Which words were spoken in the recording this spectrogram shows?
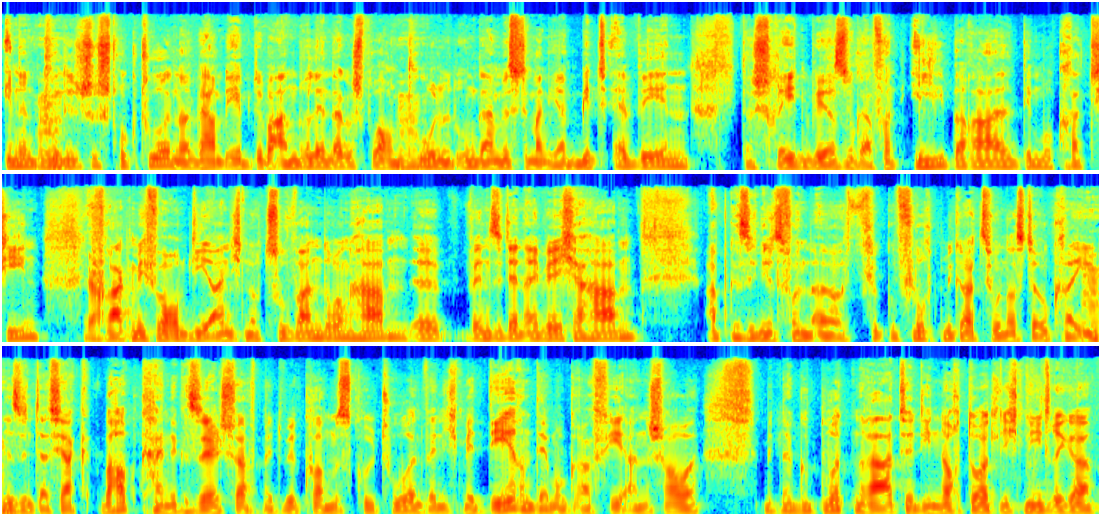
innenpolitische Struktur. Ne? Wir haben eben über andere Länder gesprochen. Mhm. Polen und Ungarn müsste man ja mit erwähnen. Da reden wir ja sogar von illiberalen Demokratien. Ja. Ich frage mich, warum die eigentlich noch Zuwanderung haben, äh, wenn sie denn welche haben. Abgesehen jetzt von äh, Fluchtmigration aus der Ukraine mhm. sind das ja überhaupt keine Gesellschaft mit Willkommenskultur. Und wenn ich mir deren Demografie anschaue, mit einer Geburtenrate, die noch deutlich niedriger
